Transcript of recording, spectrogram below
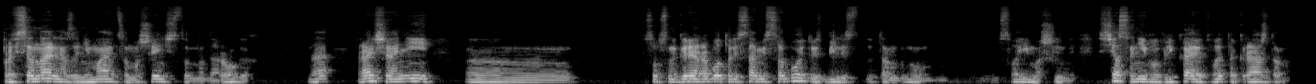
профессионально занимаются мошенничеством на дорогах. Да. Раньше они, э, собственно говоря, работали сами с собой, то есть били там, ну, свои машины. Сейчас они вовлекают в это граждан,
